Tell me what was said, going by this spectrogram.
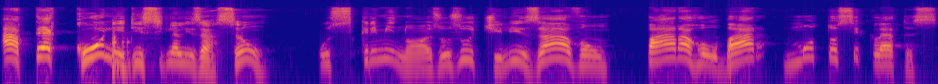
Até cone de sinalização os criminosos utilizavam para roubar motocicletas.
